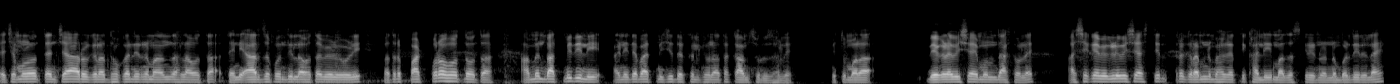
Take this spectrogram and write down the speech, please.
त्याच्यामुळं त्यांच्या आरोग्याला धोका निर्माण झाला होता. त्यांनी अर्ज पण दिला होता वेळोवेळी मात्र पाठपुरावा होत नव्हता. आम्ही बातमी दिली आणि त्या बातमीची दखल घेऊन आता काम सुरू झालं आहे मी तुम्हाला वेगळा विषय म्हणून दाखवला आहे असे काही वेगळे विषय असतील तर ग्रामीण भागातली खाली माझा स्क्रीनवर नंबर दिलेला आहे.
